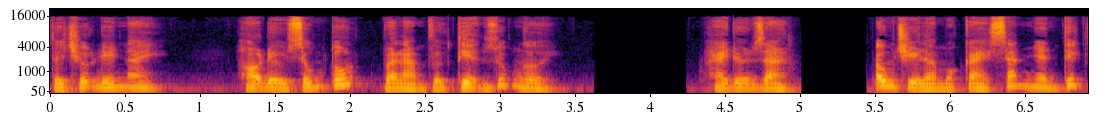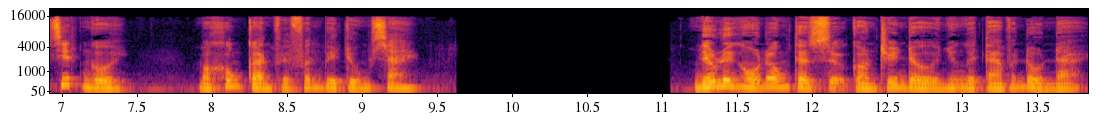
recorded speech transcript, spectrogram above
Từ trước đến nay, họ đều sống tốt và làm việc thiện giúp người. Hay đơn giản, ông chỉ là một cài sát nhân thích giết người mà không cần phải phân biệt đúng sai. Nếu linh hồn ông thật sự còn trên đời như người ta vẫn đồn đại,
